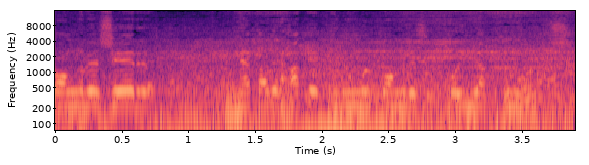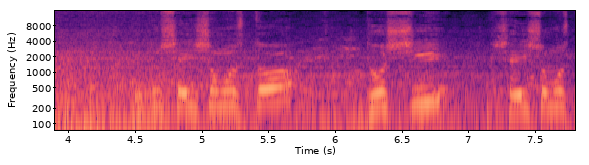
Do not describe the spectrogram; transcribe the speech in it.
কংগ্রেসের নেতাদের হাতে তৃণমূল কংগ্রেস কর্মীরা খুন হচ্ছে। কিন্তু সেই সমস্ত দোষী, সেই সমস্ত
